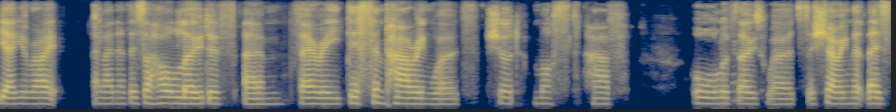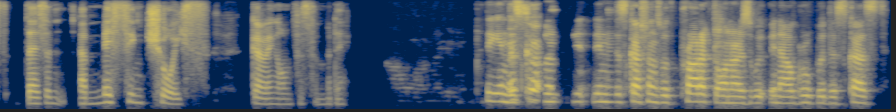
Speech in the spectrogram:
Yeah you're right elena. There's a whole load of um, very disempowering words. Should must have all of those words are showing that there's there's an, a missing choice going on for somebody in, discussion, in discussions with product owners in our group, we discussed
